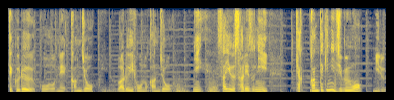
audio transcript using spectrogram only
てくるこうね感情悪い方の感情に左右されずに客観的に自分を見る。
